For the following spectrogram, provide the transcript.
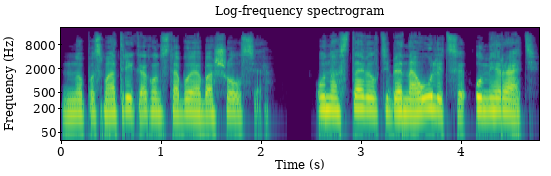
Но посмотри, как он с тобой обошелся. Он оставил тебя на улице умирать.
